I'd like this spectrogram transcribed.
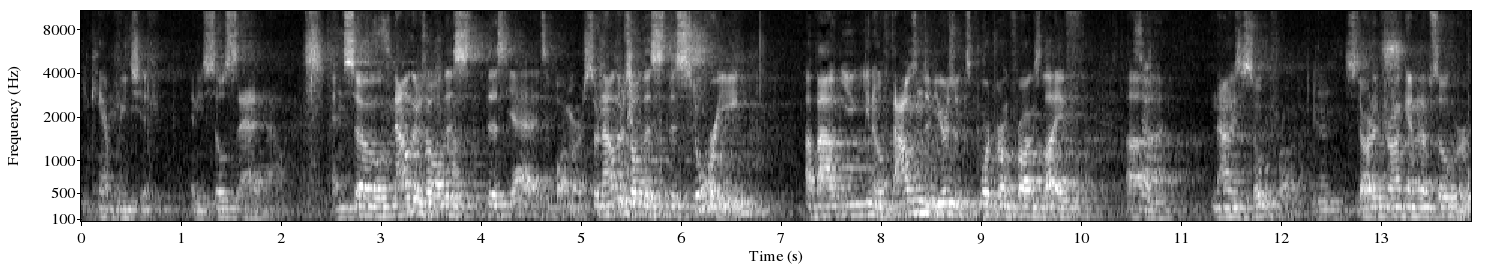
You can't reach it, and he's so sad now. And so now there's all this, this, yeah, it's a bummer. So now there's all this, this story about, you, you know, thousands of years of this poor drunk frog's life. Uh, now he's a sober frog. Started drunk, ended up sober.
